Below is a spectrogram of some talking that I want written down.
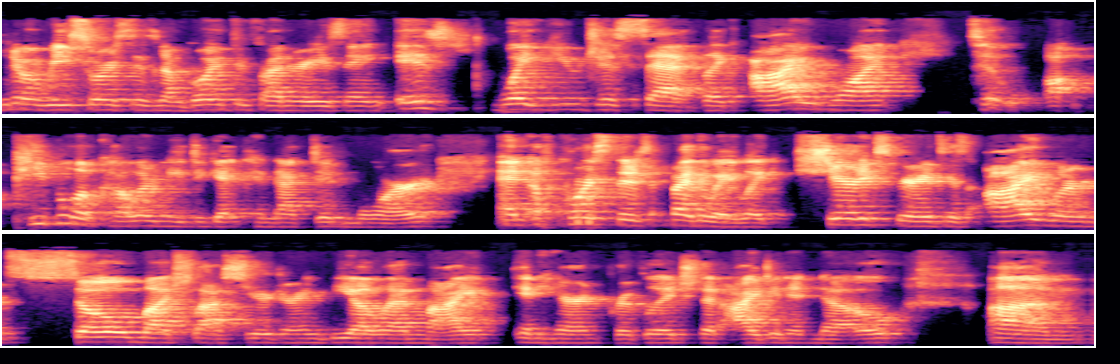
you know, resources and I'm going through fundraising is what you just said. Like I want to uh, people of color need to get connected more. And of course there's by the way like shared experiences. I learned so much last year during blm my inherent privilege that i didn't know. Um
